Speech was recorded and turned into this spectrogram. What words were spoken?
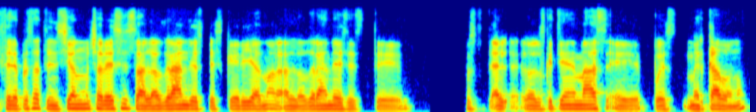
se le presta atención muchas veces a las grandes pesquerías, ¿no? A los grandes, este, pues, a los que tienen más, eh, pues, mercado, ¿no?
